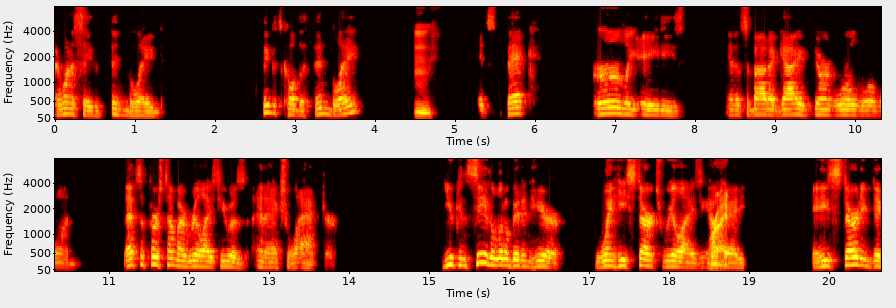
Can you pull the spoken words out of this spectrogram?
I want to say The Thin Blade. I think it's called The Thin Blade. Mm. It's back early '80s, and it's about a guy during World War One. That's the first time I realized he was an actual actor. You can see it a little bit in here when he starts realizing how Right. bad he and he's starting to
